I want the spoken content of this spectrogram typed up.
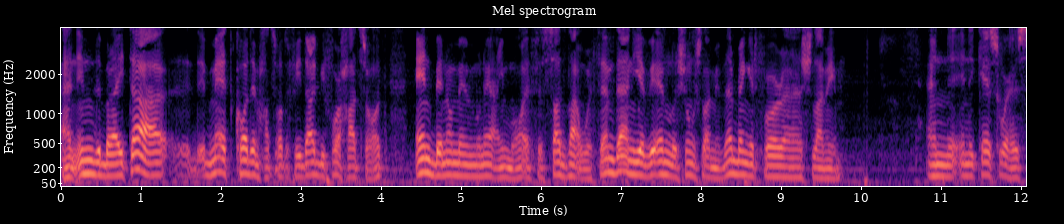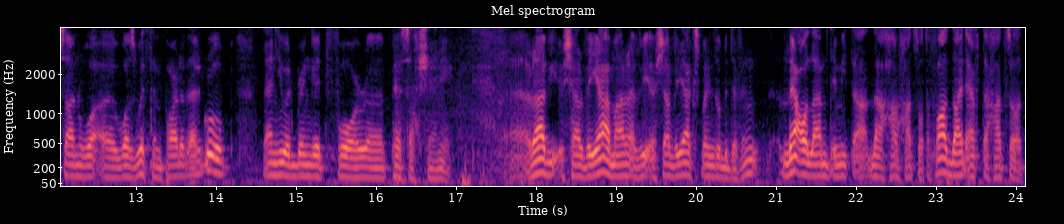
And in the Braita, met Kodem Hatzot, if he died before Hatzot, and beno memune If his son's not with him, then yevi'en l'shum shlamim. Then bring it for uh, shlamim. And in the case where his son wa- uh, was with him, part of that group, then he would bring it for uh, Pesach Sheni. Uh, Rav Sharvaya Amar, Sharvaya explains a little bit different. Le'olam demita la'har hatzot. The father died after hatzot.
